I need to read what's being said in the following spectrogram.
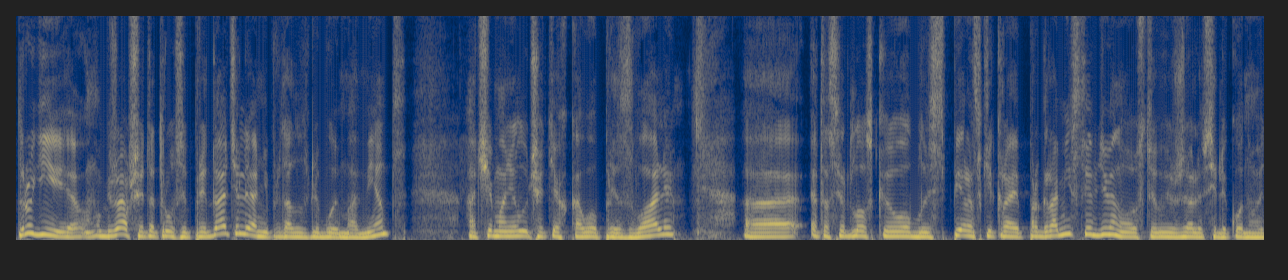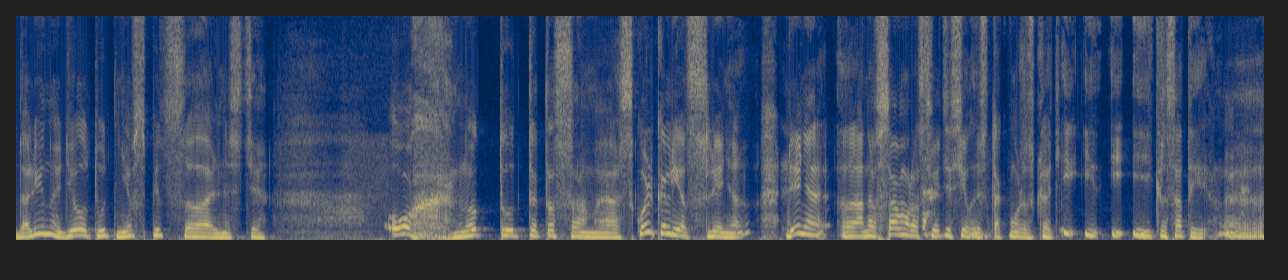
Другие, убежавшие это трусы предатели, они предадут в любой момент. А чем они лучше тех, кого призвали? Э, это Свердловская область, Пермский край. Программисты в 90-е выезжали в Силиконовую долину, и дело тут не в специальности. Ох, ну тут это самое. А сколько лет с Леня? Леня, э, она в самом расцвете сил, если так можно сказать, и, и, и, и красоты. Э,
